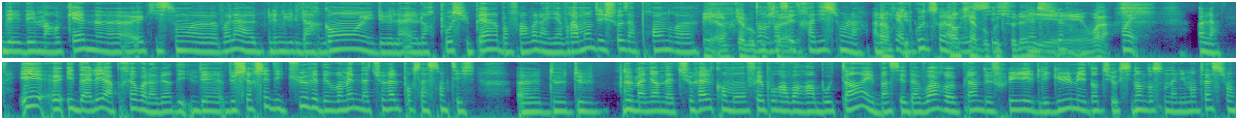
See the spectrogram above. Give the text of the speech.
des, des Marocaines qui sont voilà, pleines d'huile d'argan et de leur peau superbe. Enfin voilà, il y a vraiment des choses à prendre dans, dans ces traditions-là. Alors, alors beaucoup de soleil. Alors qu'il y a beaucoup de soleil et voilà. Ouais. Voilà. Et, euh, et d'aller après voilà vers, des, de chercher des cures et des remèdes naturels pour sa santé euh, de, de, de, manière naturelle comment on fait pour avoir un beau teint et eh ben c'est d'avoir euh, plein de fruits et de légumes et d'antioxydants dans son alimentation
